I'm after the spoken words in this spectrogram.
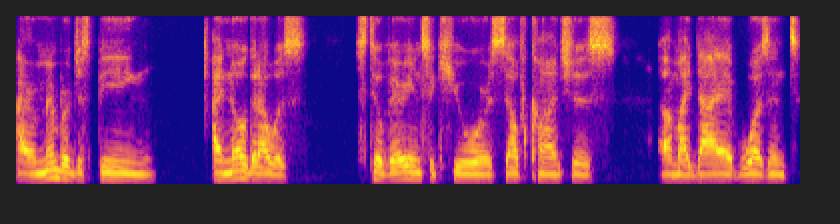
I remember just being I know that I was still very insecure, self-conscious. Uh, my diet wasn't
